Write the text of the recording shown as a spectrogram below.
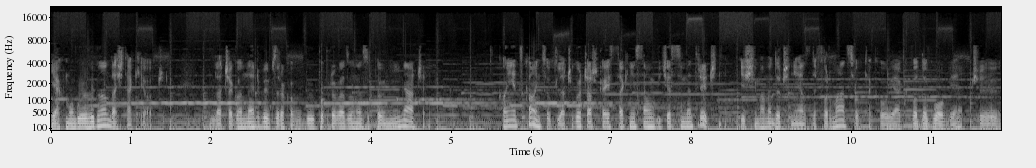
Jak mogły wyglądać takie oczy? Dlaczego nerwy wzrokowe były poprowadzone zupełnie inaczej? Koniec końców, dlaczego czaszka jest tak niesamowicie symetryczna? Jeśli mamy do czynienia z deformacją, taką jak wodogłowie czy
